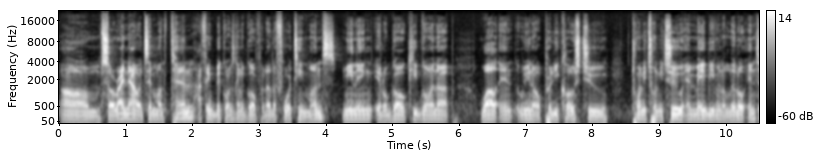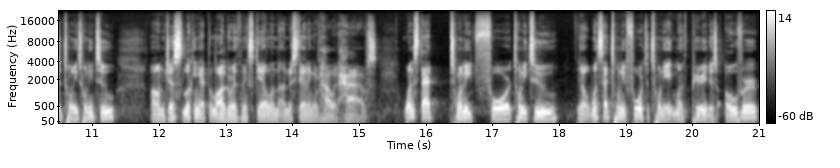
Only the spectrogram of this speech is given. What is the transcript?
Um, so right now it's in month 10. I think Bitcoin's going to go up for another 14 months, meaning it'll go keep going up well in you know pretty close to 2022 and maybe even a little into 2022. Um, just looking at the logarithmic scale and the understanding of how it halves. Once that 24, 22, you know, once that 24 to 28 month period is over,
